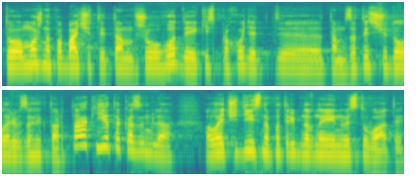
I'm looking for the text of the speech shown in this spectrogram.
то можна побачити там, що угоди якісь проходять е, там за тисячу доларів за гектар. Так, є така земля, але чи дійсно потрібно в неї інвестувати?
